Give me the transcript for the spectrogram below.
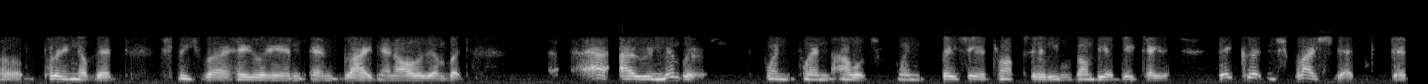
uh, playing of that speech by Haley and, and Biden and all of them, but I, I remember when when I was when they said Trump said he was going to be a dictator they couldn't splice that that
